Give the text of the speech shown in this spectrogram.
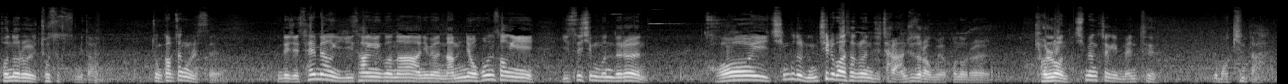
번호를 줬었습니다. 좀 깜짝 놀랐어요. 근데 이제 세 명 이상이거나 아니면 남녀 혼성이 있으신 분들은 거의 친구들 눈치를 봐서 그런지 잘 안 주더라고요, 번호를. 결론, 치명적인 멘트. 이거 먹힌다.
